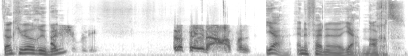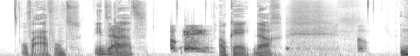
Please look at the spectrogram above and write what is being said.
Dankjewel, Ruben. Een fijne avond. Ja, en een fijne ja, nacht of avond, inderdaad. Oké. Oké, dag. 0800-1121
